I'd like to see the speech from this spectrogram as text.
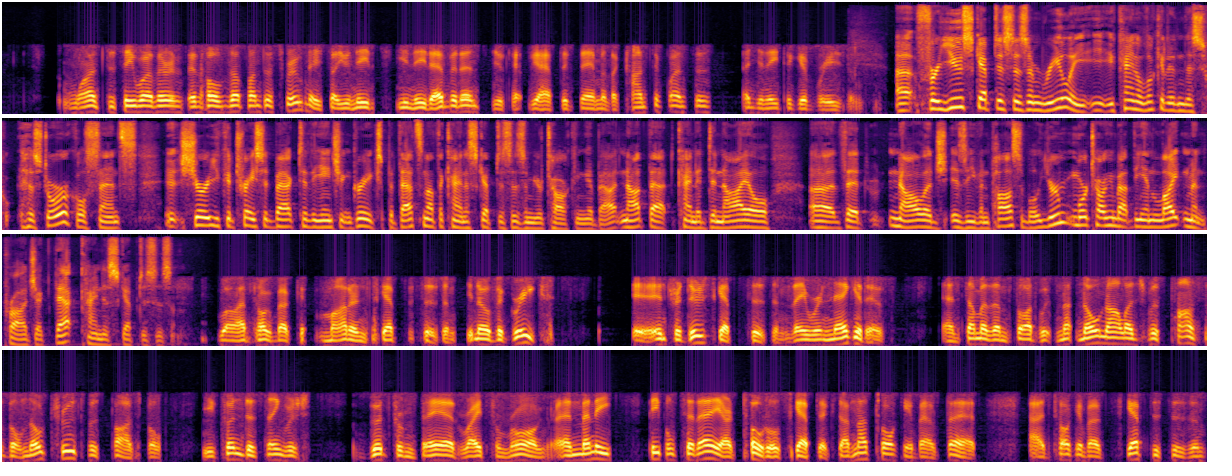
wants to see whether it holds up under scrutiny. So you need you need evidence. You can, you have to examine the consequences and you need to give reasons. Uh, for you, skepticism really, you kind of look at it in this historical sense. Sure, you could trace it back to the ancient Greeks, but that's not the kind of skepticism you're talking about, not that kind of denial uh, that knowledge is even possible. You're more talking about the Enlightenment project, that kind of skepticism. Well, I'm talking about modern skepticism. You know, the Greeks introduced skepticism, they were negative and some of them thought no knowledge was possible, no truth was possible. You couldn't distinguish good from bad, right from wrong. And many people today are total skeptics. I'm not talking about that. I'm talking about skepticism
